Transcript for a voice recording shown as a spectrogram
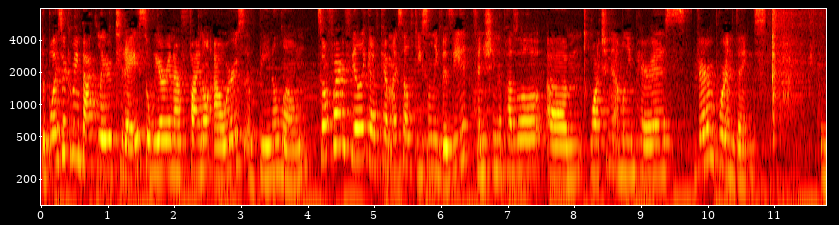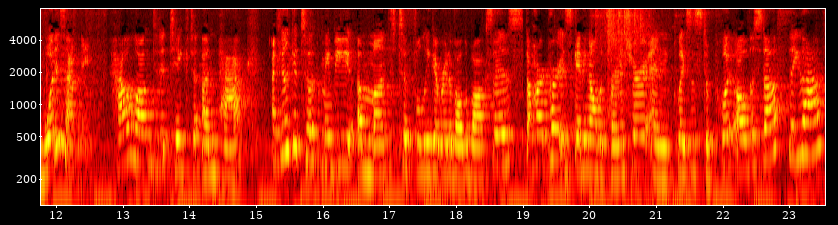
The boys are coming back later today, so we are in our final hours of being alone. So far, I feel like I've kept myself decently busy, finishing the puzzle, um, watching Emily in Paris, very important things. What is happening? How long did it take to unpack? I feel like it took maybe a month to fully get rid of all the boxes. The hard part is getting all the furniture and places to put all the stuff that you have.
